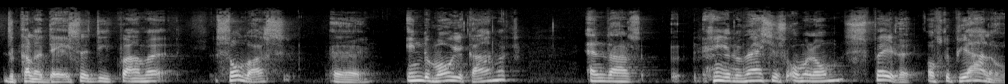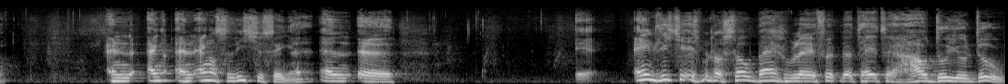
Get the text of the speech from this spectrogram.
de Canadezen die kwamen zondags uh, in de mooie kamer. En daar gingen de meisjes om en om spelen op de piano. En, en, en Engelse liedjes zingen. En één liedje is me nog zo bijgebleven. Dat heette How Do You Do.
